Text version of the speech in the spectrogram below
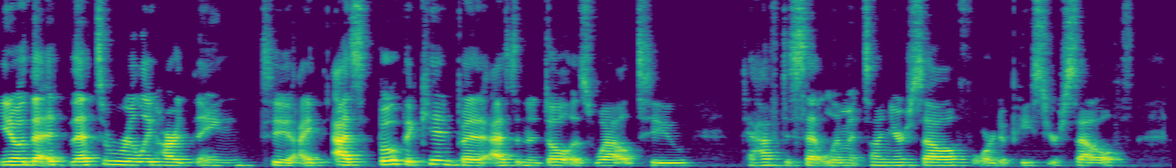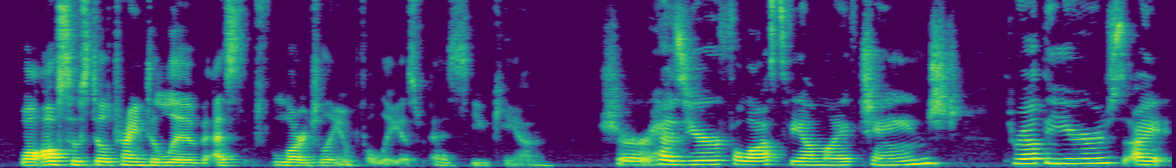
you know that that's a really hard thing to I, as both a kid, but as an adult as well to to have to set limits on yourself or to pace yourself while also still trying to live as largely and fully as, as you can. Sure. Has your philosophy on life changed throughout the years? I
